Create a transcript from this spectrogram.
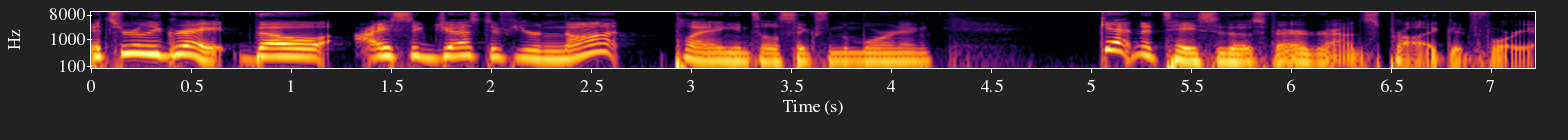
It's really great. Though I suggest if you're not playing until 6 in the morning, getting a taste of those fairgrounds is probably good for you.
